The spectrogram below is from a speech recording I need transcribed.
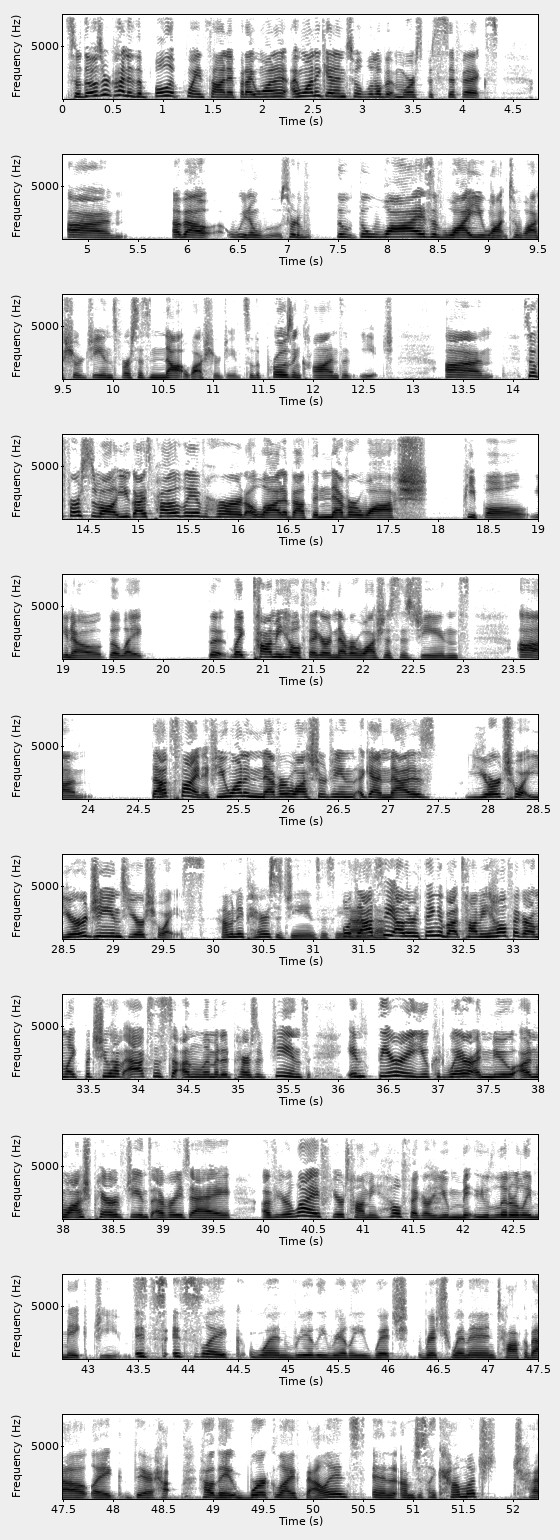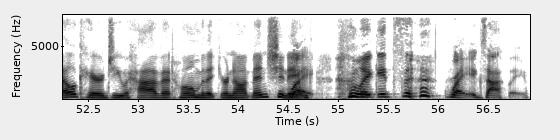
so those are kind of the bullet points on it, but I want to I want to get into a little bit more specifics um, about you know sort of the the whys of why you want to wash your jeans versus not wash your jeans. So the pros and cons of each. Um, so first of all, you guys probably have heard a lot about the never wash people. You know the like the like Tommy Hilfiger never washes his jeans. Um, that's fine. If you want to never wash your jeans, again, that is your choice. Your jeans, your choice. How many pairs of jeans does he Well, have? that's the other thing about Tommy Hilfiger. I'm like, but you have access to unlimited pairs of jeans. In theory, you could wear a new unwashed pair of jeans every day of your life. You're Tommy Hilfiger. You you literally make jeans. It's it's like when really really rich rich women talk about like their how, how they work life balance, and I'm just like, how much childcare do you have at home that you're not mentioning? Right. like it's Right, exactly.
